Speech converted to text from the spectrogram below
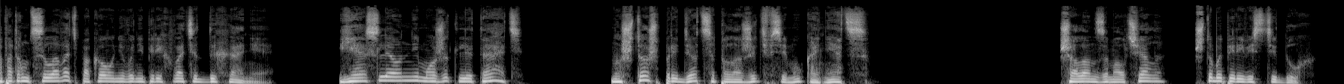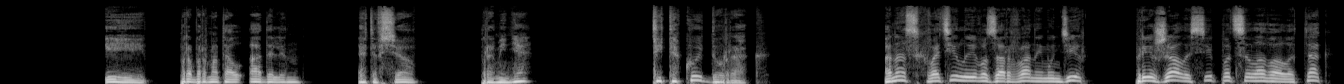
а потом целовать, пока у него не перехватит дыхание. Если он не может летать, ну что ж, придется положить всему конец. Шалан замолчала, чтобы перевести дух. «И», — пробормотал Адалин, — «это все про меня? Ты такой дурак!» Она схватила его за рваный мундир, прижалась и поцеловала так,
